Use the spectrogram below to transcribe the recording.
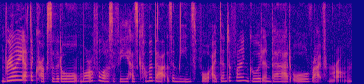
Really, at the crux of it all, moral philosophy has come about as a means for identifying good and bad or right from wrong.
